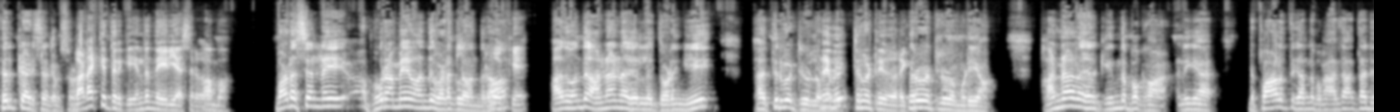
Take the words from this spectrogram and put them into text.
தெற்கு அடிஷனல் கமிஷனர். வடக்கு தெற்கு எந்தெந்த ஏரியா சார் ஆமா. வட சென்னை புறமே வந்து வடக்குல வந்துடும் அது வந்து அண்ணா நகர்ல தொடங்கி திருவொற்றியூர்ல. திருவற்றியூர் திருவொற்றியூர்ல முடியும். அண்ணா நகருக்கு இந்த பக்கம் நீங்க இந்த பாலத்துக்கு அந்த பக்கம் அதாவது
